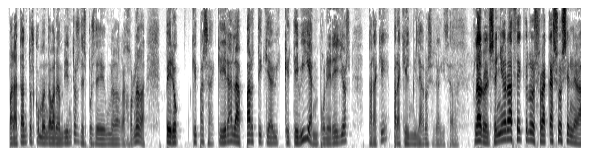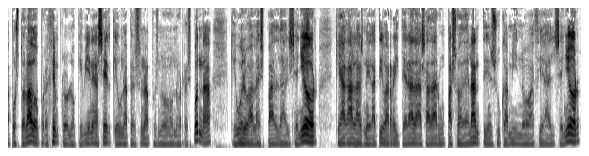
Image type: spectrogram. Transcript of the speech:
para tantos como andaban hambrientos después de una larga jornada. Pero, ¿qué pasa? Que era la parte que, que debían poner ellos, ¿para qué? Para que el milagro se realizara. Claro, el Señor hace que los fracasos en el apostolado, por ejemplo, lo que viene a ser que una persona pues no, no responda, que vuelva a la espalda al Señor, que haga las negativas reiteradas a dar un paso adelante en su camino hacia el Señor,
